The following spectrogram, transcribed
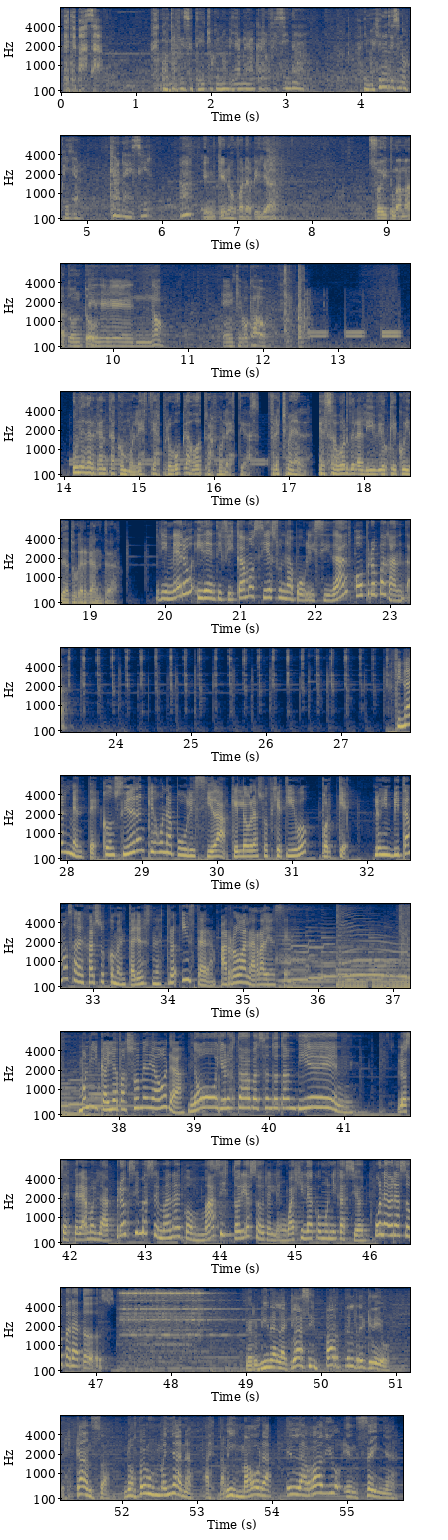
¿Qué te pasa? ¿Cuántas veces te he dicho que no me llames acá a la oficina? Imagínate si nos pillan. ¿Qué van a decir? ¿En qué nos van a pillar? ¿Soy tu mamá, tonto? Eh, no. He equivocado. Una garganta con molestias provoca otras molestias. Freshmel, el sabor del alivio que cuida tu garganta. Primero, identificamos si es una publicidad o propaganda. Finalmente, ¿consideran que es una publicidad que logra su objetivo? ¿Por qué? Los invitamos a dejar sus comentarios en nuestro Instagram, arroba la radio en. Mónica, ya pasó media hora. No, yo lo estaba pasando tan bien. Los esperamos la próxima semana con más historias sobre el lenguaje y la comunicación. Un abrazo para todos. Termina la clase y parte el recreo. Descansa. Nos vemos mañana a esta misma hora en la radio Enseña.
